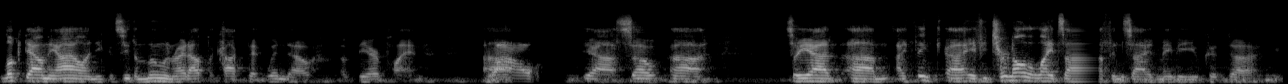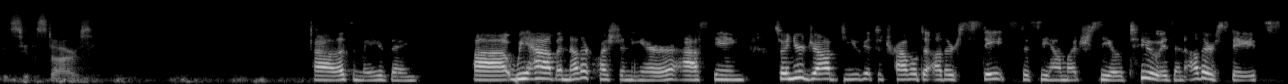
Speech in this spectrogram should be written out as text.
look down the aisle, and you could see the moon right out the cockpit window of the airplane. Uh, Wow. yeah. So, uh, so yeah, um, I think uh, if you turn all the lights off inside, maybe you could uh, you could see the stars. Oh, that's amazing. Uh, we have another question here asking, so in your job, do you get to travel to other states to see how much CO2 is in other states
